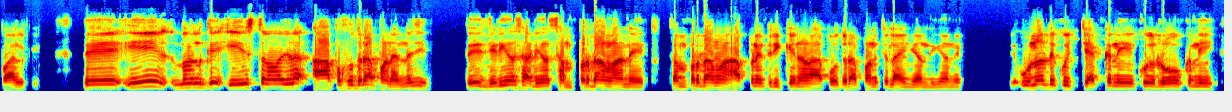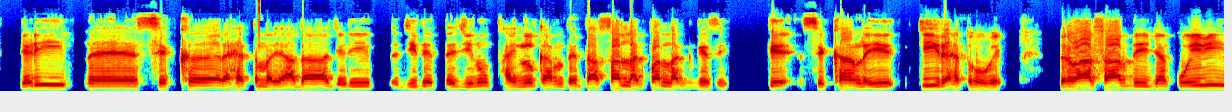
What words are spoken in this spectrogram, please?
ਪਾਲਕੀ? ਤੇ ਇਹ ਮਤਲਬ ਕਿ ਇਸ ਤਰ੍ਹਾਂ ਦਾ ਜਿਹੜਾ ਆਪ ਹੁਦਰਾਪਣ ਹੈ ਨਾ ਜੀ, ਤੇ ਜਿਹੜੀਆਂ ਸਾਡੀਆਂ ਸੰਪਰਦਾਵਾਂ ਨੇ, ਸੰਪਰਦਾਵਾਂ ਆਪਣੇ ਤਰੀਕੇ ਨਾਲ ਆਪ ਹੁਦਰਾਪਣ ਚਲਾਈ ਜਾਂਦੀਆਂ ਨੇ, ਤੇ ਉਹਨਾਂ ਤੇ ਕੋਈ ਚੈੱਕ ਨਹੀਂ, ਕੋਈ ਰੋਕ ਨਹੀਂ, ਜਿਹੜੀ ਸਿੱਖ ਰਹਿਤ ਮਰਿਆਦਾ ਜਿਹੜੀ ਜਿਹਦੇ ਤੇ ਜਿਹਨੂੰ ਫਾਈਨਲ ਕਰਨ ਤੇ 10 ਸਾਲ ਲਗਭਗ ਲੱਗ ਗਏ ਸੀ ਕਿ ਸਿੱਖਾਂ ਲਈ ਕੀ ਰਹਿਤ ਹੋਵੇ। ਦਰਬਾਰ ਸਾਹਿਬ ਦੀ ਜਾਂ ਕੋਈ ਵੀ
